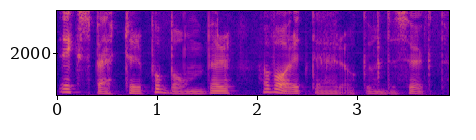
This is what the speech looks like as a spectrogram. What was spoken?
Experter på bomber har varit där och undersökt.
